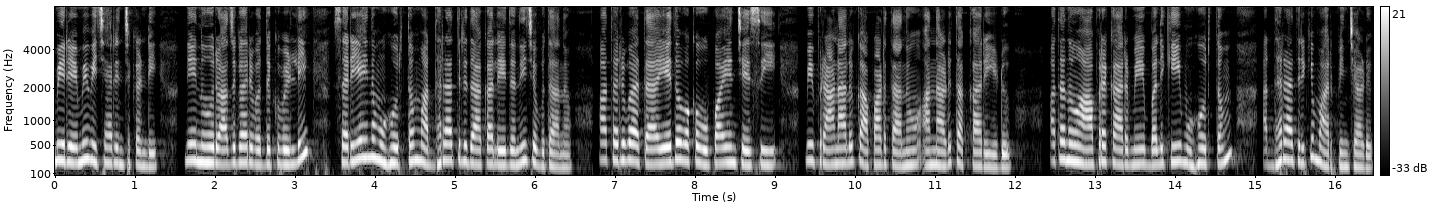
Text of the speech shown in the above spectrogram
మీరేమీ విచారించకండి. నేను రాజుగారి వద్దకు వెళ్ళి సరి అయిన ముహూర్తం అర్ధరాత్రి దాకా లేదని చెబుతాను. ఆ తరువాత ఏదో ఒక ఉపాయం చేసి మీ ప్రాణాలు కాపాడతాను అన్నాడు తక్కారీయుడు. అతను ఆ ప్రకారమే బలికి ముహూర్తం అర్ధరాత్రికి మార్పించాడు.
